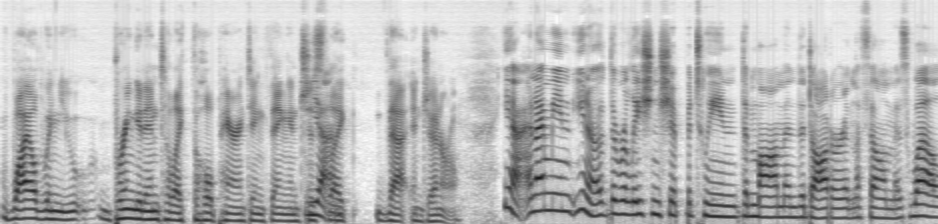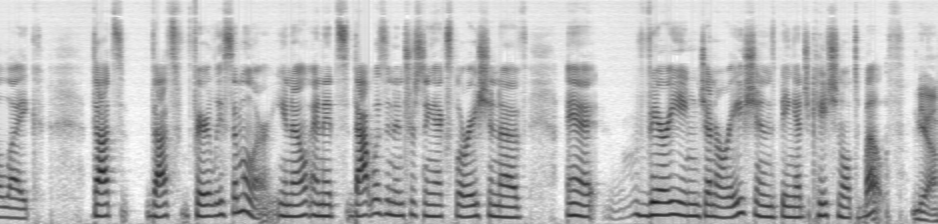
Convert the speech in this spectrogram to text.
wild when you bring it into like the whole parenting thing and just Yeah. like that in general. Yeah, and I mean, you know, the relationship between the mom and the daughter in the film as well, like that's that's fairly similar, you know, and it's that was an interesting exploration of uh, varying generations being educational to both. Yeah.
